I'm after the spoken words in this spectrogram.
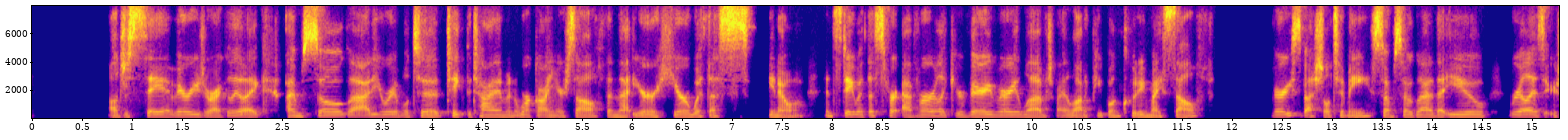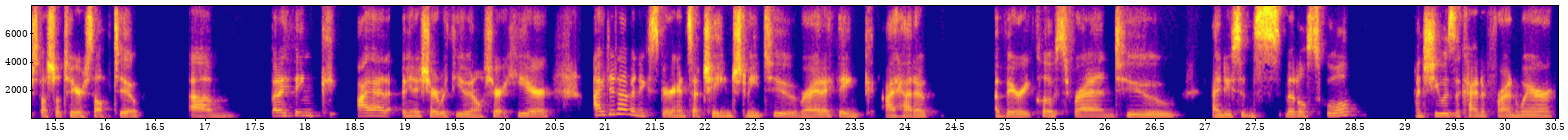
I'll just say it very directly like, I'm so glad you were able to take the time and work on yourself and that you're here with us, you know, and stay with us forever. Like, you're very, very loved by a lot of people, including myself. Very special to me. So I'm so glad that you realize that you're special to yourself too. Um, but I think I had, I mean, I shared with you and I'll share it here. I did have an experience that changed me too, right? I think I had a, a very close friend who I knew since middle school. And she was the kind of friend where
